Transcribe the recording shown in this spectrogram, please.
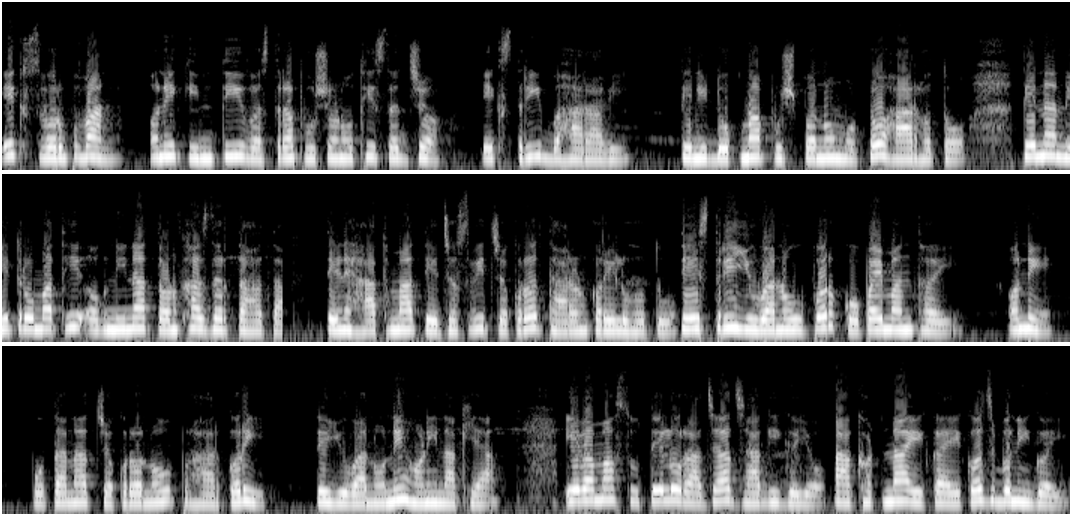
એક સ્વરૂપવાન અને કિંમતી વસ્ત્રાભૂષણોથી સજ્જ એક સ્ત્રી બહાર આવી. તેની ડોકમાં પુષ્પનો મોટો હાર હતો. તેના નેત્રોમાંથી અગ્નિના તણખા ઝરતા હતા. તેણે હાથમાં તેજસ્વી ચક્ર ધારણ કરેલું હતું. તે સ્ત્રી યુવાનો ઉપર કોપાયમાન થઈ અને પોતાના ચક્રનો પ્રહાર કરી તે યુવાનોને હણી નાખ્યા. એવામાં સૂતેલો રાજા જાગી ગયો. આ ઘટના એકાએક જ બની ગઈ.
